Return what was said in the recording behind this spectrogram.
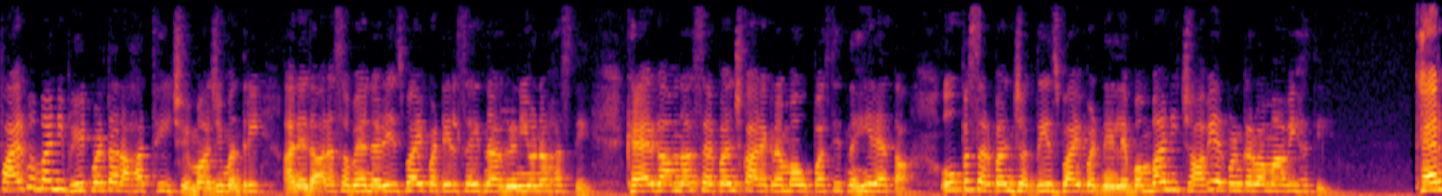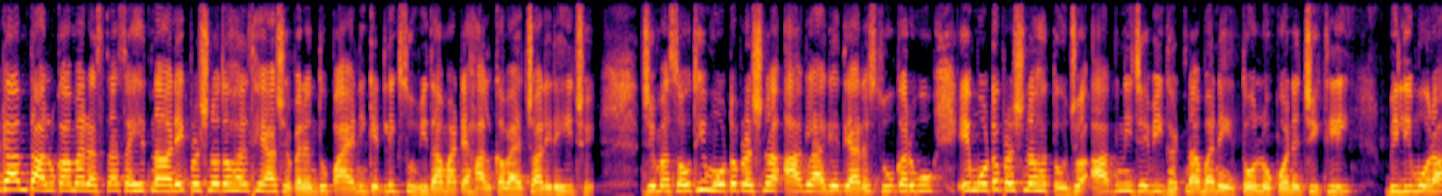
ફાયર બંબાની ભેટ મળતા રાહત થઈ છે. માજી મંત્રી અને ધારાસભ્ય નરેશભાઈ પટેલ સહિતના અગ્રણીઓના હસ્તે ખેરગામના સરપંચ કાર્યક્રમમાં ઉપસ્થિત નહીં રહેતા ઉપસરપંચ જગદીશભાઈ પટેલને બંબાની ચાવી અર્પણ કરવામાં આવી હતી. ખેરગામ તાલુકામાં રસ્તા સહિતના અનેક પ્રશ્નો તો હલ થયા છે, પરંતુ પાયાની કેટલીક સુવિધા માટે હાલ કવાયત ચાલી રહી છે. જેમાં સૌથી મોટો પ્રશ્ન આગ લાગે ત્યારે શું કરવું એ મોટો પ્રશ્ન હતો. જો આગની જેવી ઘટના બને તો લોકોને ચીખલી, બિલીમોરા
